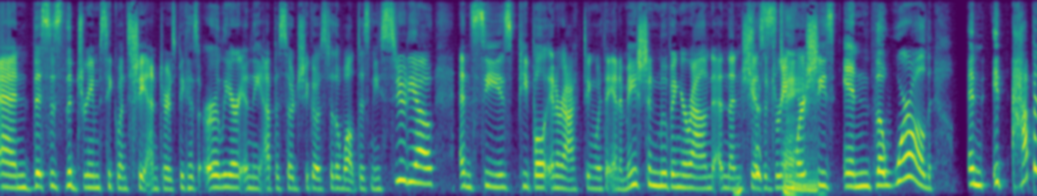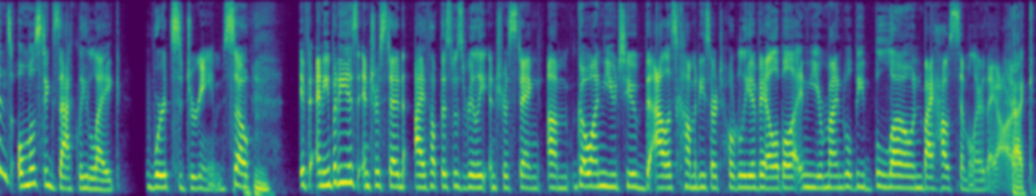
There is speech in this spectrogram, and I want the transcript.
And this is the dream sequence she enters because earlier in the episode, she goes to the Walt Disney studio and sees people interacting with animation moving around. And then she has a dream where she's in the world. And it happens almost exactly like Wirt's dream. So if anybody is interested, I thought this was really interesting. Um, go on YouTube. The Alice comedies are totally available, and your mind will be blown by how similar they are. Heck,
